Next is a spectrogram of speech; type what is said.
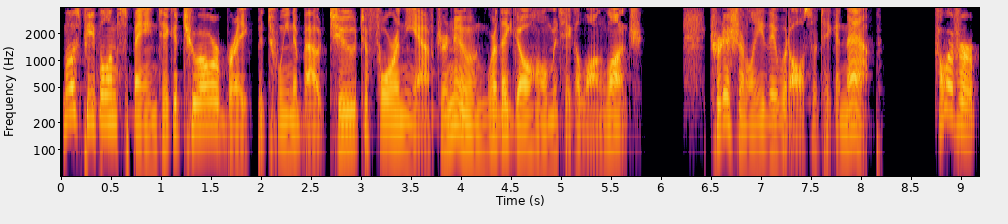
Most people in Spain take a two hour break between about 2 to 4 in the afternoon where they go home and take a long lunch. Traditionally, they would also take a nap. However,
